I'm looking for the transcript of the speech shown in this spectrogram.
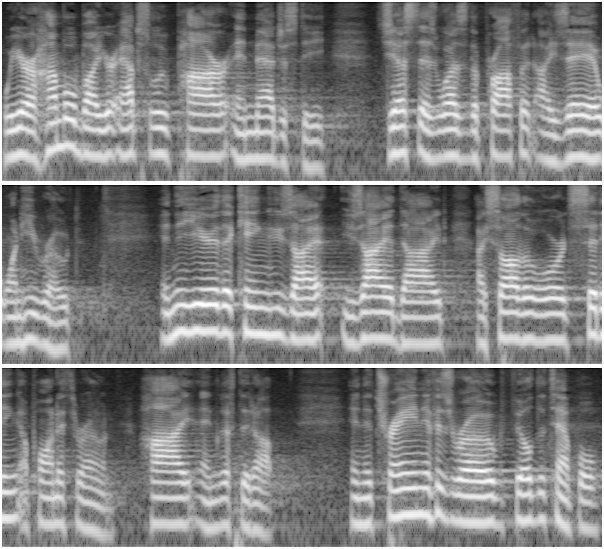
We are humbled by your absolute power and majesty, just as was the prophet Isaiah when he wrote, In the year that King Uzziah, died, I saw the Lord sitting upon a throne, high and lifted up. And the train of his robe filled the temple.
